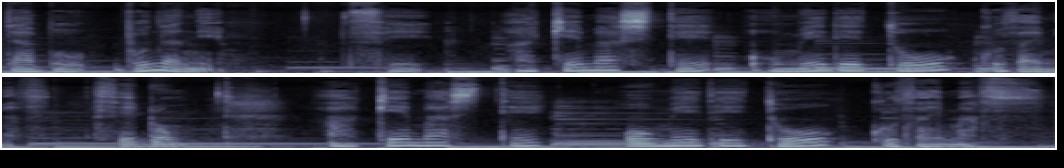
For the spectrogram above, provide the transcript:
ダボボナネ。せ、あけましておめでとうございます。せロン。あけましておめでとうございます。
